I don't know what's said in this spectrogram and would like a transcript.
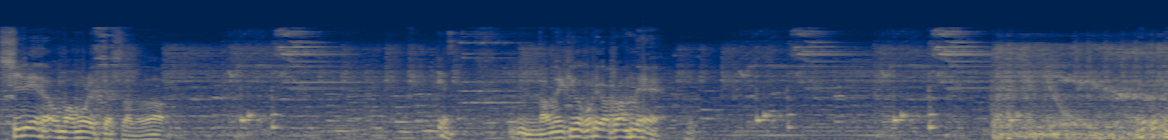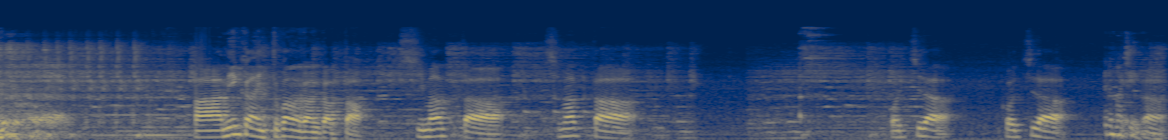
シレーナを守れってやつなんだな。うん、あの生き残りがあかんねえ。あーみかんいっとかなあかんかったしまった。しまった。こっちだ。こっちだ.あ.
